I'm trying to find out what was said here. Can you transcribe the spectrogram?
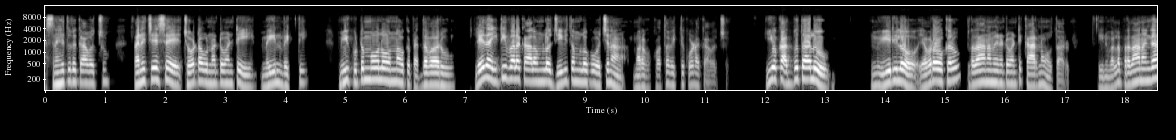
స్నేహితులు కావచ్చు, పనిచేసే చోట ఉన్నటువంటి మెయిన్ వ్యక్తి, మీ కుటుంబంలో ఉన్న ఒక పెద్దవారు, లేదా ఇటీవల కాలంలో జీవితంలోకి వచ్చిన మరొక కొత్త వ్యక్తి కూడా కావచ్చు. ఈ యొక్క అద్భుతాలు వీరిలో ఎవరో ఒకరు ప్రధానమైనటువంటి కారణం అవుతారు. దీనివల్ల ప్రధానంగా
